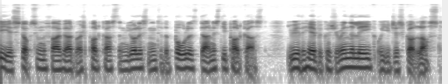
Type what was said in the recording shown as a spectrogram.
you stopped from the Five Yard Rush podcast and you're listening to the Ballers Dynasty podcast. You're either here because you're in the league or you just got lost.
